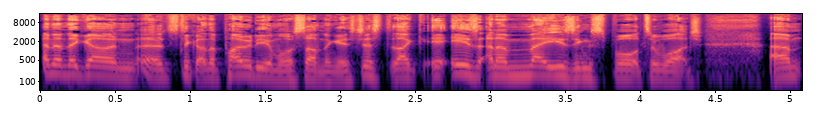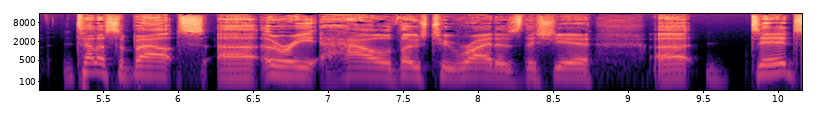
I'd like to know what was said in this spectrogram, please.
And then they go and uh, stick on the podium or something. It's just like it is an amazing sport to watch. Um, tell us about uh, Uri, how those two riders this year uh, did,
